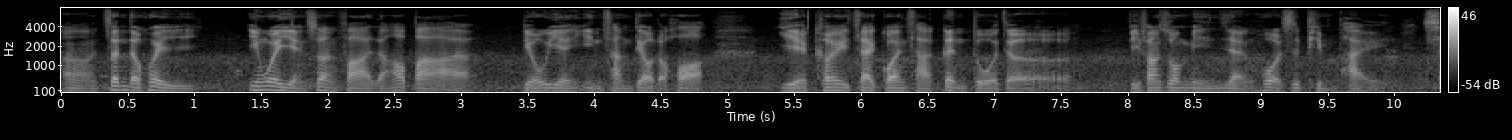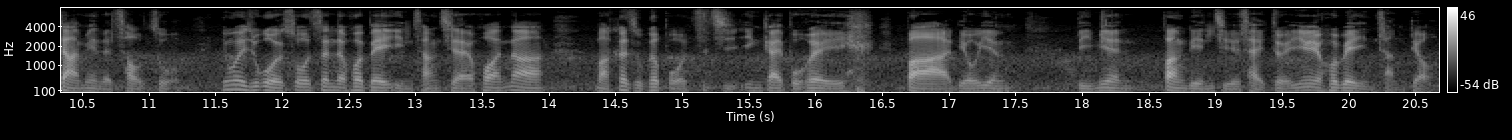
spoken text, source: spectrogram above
嗯，真的会因为演算法然后把留言隐藏掉的话，也可以再观察更多的，比方说名人或者是品牌下面的操作。因为如果说真的会被隐藏起来的话，那马克·祖克伯自己应该不会 把留言里面放连接才对，因为会被隐藏掉。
